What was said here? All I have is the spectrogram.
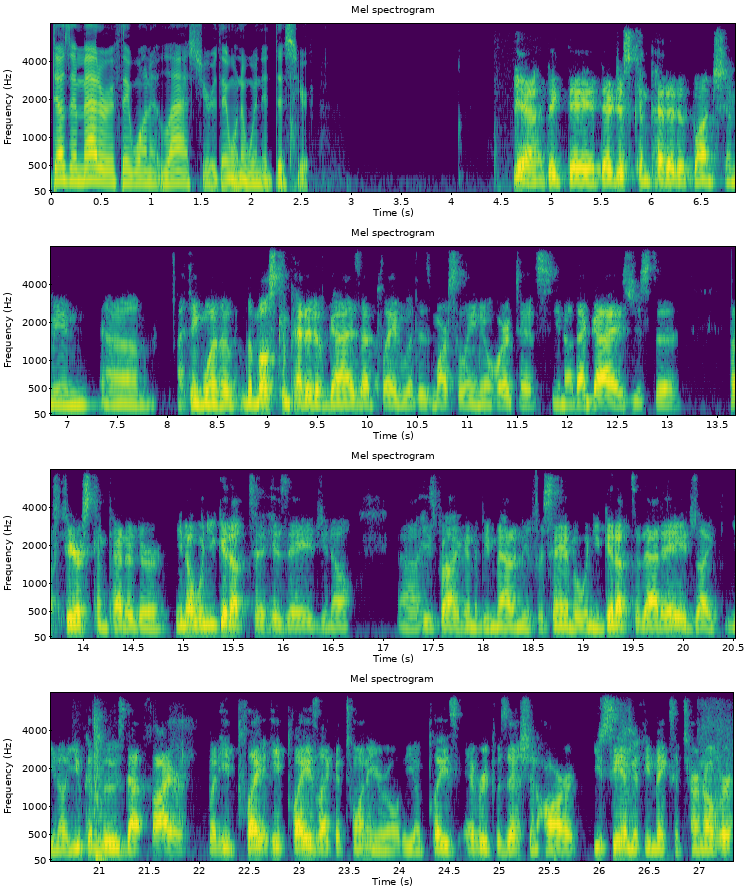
doesn't matter if they won it last year; they want to win it this year. Yeah, I think they they're just competitive bunch. I mean, um, I think one of the, the most competitive guys I've played with is Marcelino Huertas. You know, that guy is just a a fierce competitor. You know, when you get up to his age, you know, uh, he's probably going to be mad at me for saying, but when you get up to that age, like you know, you could lose that fire. But he play he plays like a 20 year old. You know, plays every possession hard. You see him if he makes a turnover,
